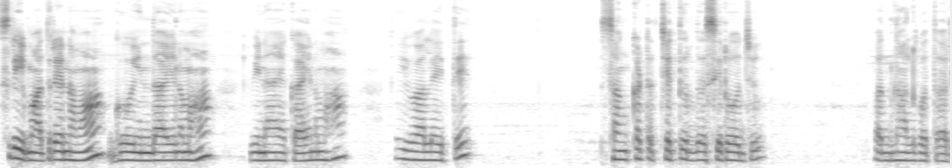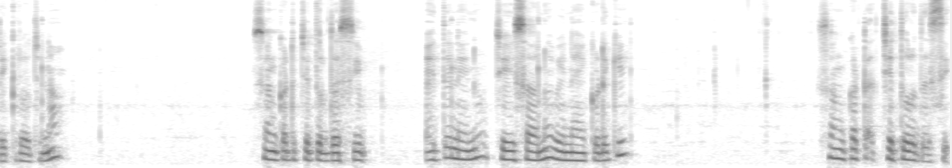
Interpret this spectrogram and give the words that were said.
శ్రీమాత్రే నమ గోవిందాయ నమ వినాయకాయ నమ. ఇవాళ అయితే సంకట చతుర్దశి రోజు పద్నాలుగో తారీఖు రోజున సంకట చతుర్దశి. అయితే నేను చేశాను వినాయకుడికి సంకట చతుర్దశి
